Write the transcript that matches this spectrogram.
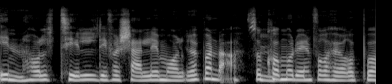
innhold til de forskjellige målgruppene, da. Så mm. kommer du inn for å høre på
